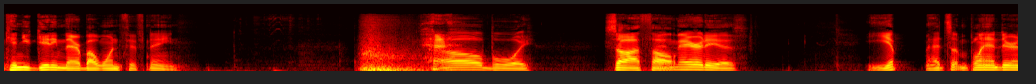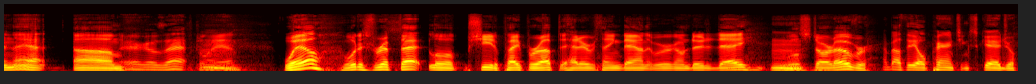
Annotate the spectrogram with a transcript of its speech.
Can you get him there by 1.15? oh boy. So I thought, And there it is. Yep, had something planned during that. Um, There goes that plan. well, we'll just rip that little sheet of paper up that had everything down that we were going to do today. We'll start over. How about the old parenting schedule?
